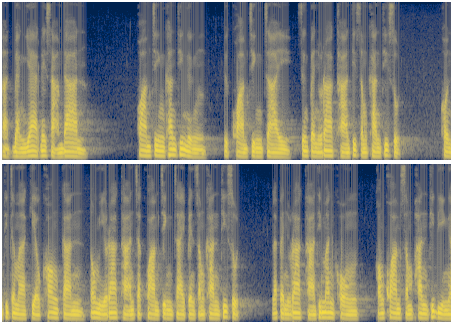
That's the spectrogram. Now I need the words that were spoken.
อาจแบ่งแยกได้สามด้าน ความจริงขั้นที่หนึ่งคือความจริงใจซึ่งเป็นรากฐานที่สำคัญที่สุด คนที่จะมาเกี่ยวข้องกัน ต้องมีรากฐานจากความจริงใจเป็นสำคัญที่สุด และเป็นรากฐานที่มั่นคงของความสัมพันธ์ที่ดีง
